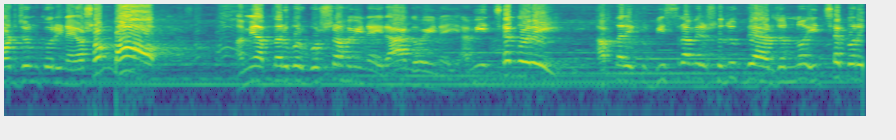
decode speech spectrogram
বর্জন করি নাই, অসম্ভব! আমি আপনার উপর গোসা হই নাই, রাগ হই নাই। আমি ইচ্ছা করেই আপনার একটু বিশ্রামের সুযোগ দেওয়ার জন্য ইচ্ছা করে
